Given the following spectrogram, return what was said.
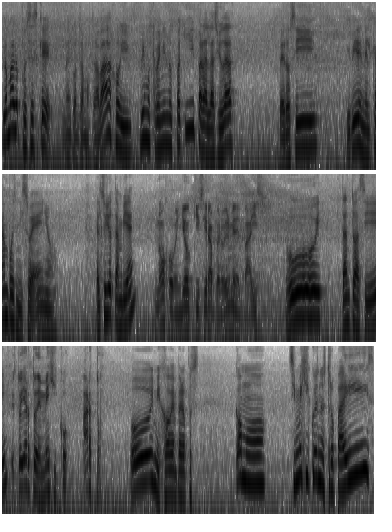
Lo malo pues es que no encontramos trabajo y tuvimos que venirnos para aquí, para la ciudad. Pero sí, vivir en el campo es mi sueño. ¿El suyo también? No, joven, yo quisiera pero irme del país. Uy, ¿tanto así? Estoy harto de México. Harto. Uy, mi joven, pero pues, ¿cómo? Si México es nuestro país,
